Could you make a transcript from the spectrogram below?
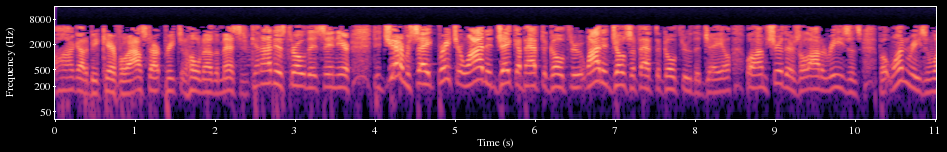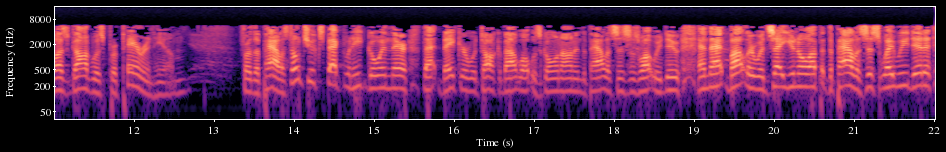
oh, I got to be careful. I'll start preaching a whole other message. Can I just throw this in here? Did you ever say, preacher, why did Jacob have to go through, why did Joseph have to go through the jail? Well, I'm sure there's a lot of reasons, but one reason was God was preparing him for the palace. Don't you expect when he'd go in there, that baker would talk about what was going on in the palace? This is what we do. And that butler would say, you know, up at the palace, this way we did it.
